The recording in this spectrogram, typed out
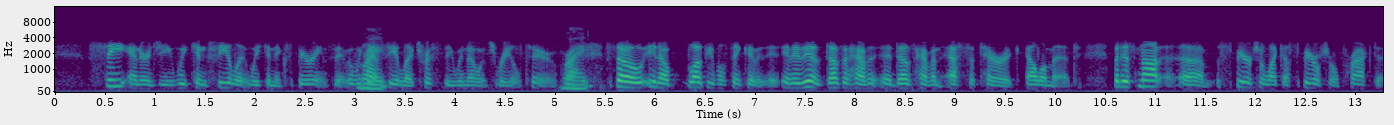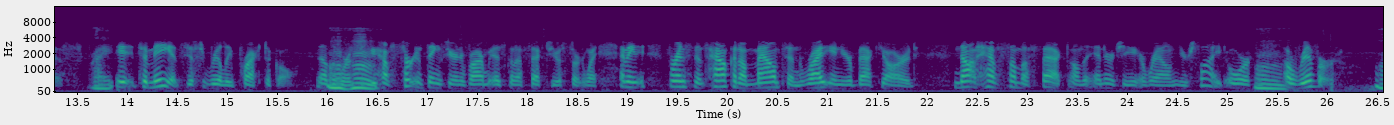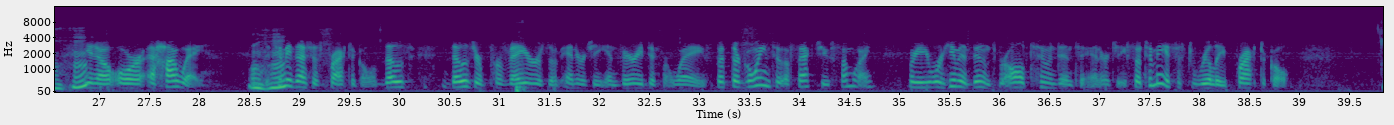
see energy, we can feel it, we can experience it. But we right. can't see electricity, we know it's real too. Right. So you know, a lot of people think of it, and it is does it have it does have an esoteric element but it's not um, spiritual like a spiritual practice. Right. It, to me, it's just really practical. In other mm-hmm. words, if you have certain things in your environment, it's going to affect you a certain way. I mean, for instance, how can a mountain right in your backyard not have some effect on the energy around your site, or mm. a river, mm-hmm. you know, or a highway? Mm-hmm. To me, that's just practical. Those those are purveyors of energy in very different ways, but they're going to affect you some way. We're, we're human beings. We're all tuned into energy. So to me, it's just really practical.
